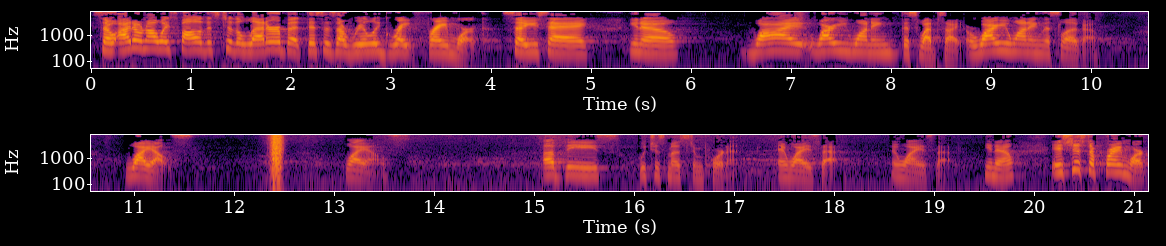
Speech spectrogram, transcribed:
so I don't always follow this to the letter, but this is a really great framework. So you say, you know, why why are you wanting this website, or why are you wanting this logo? Why else? Why else? of these which is most important? And why is that? And why is that? You know, it's just a framework.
